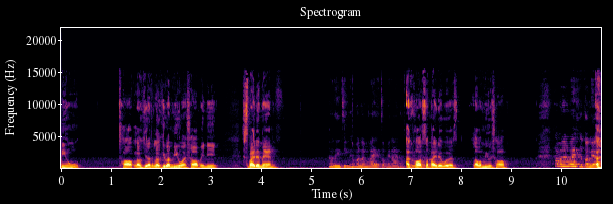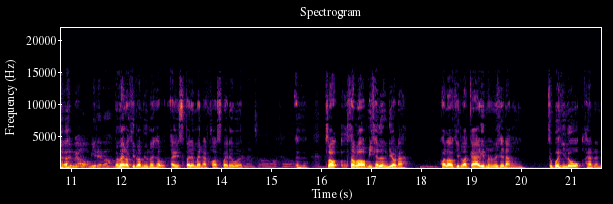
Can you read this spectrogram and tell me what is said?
มิวชอบเราคิดว่าเราคิดว่ามิวอะชอบไอ้นี่สไปเดอร์แมนเอาจริงๆ ถ้ามันนั่งไล่จำไม่ได้นะ Across Spider Verse เราว่ามิวชอบถ้ามันนั่งไล่ คือตอนเนี้ยคือไม่ออกมีอะไรบ้างไม่ไม่เราคิดว่ามิวน่าชอบไอ้ Spider-Man Across Spider-Verse อันนั้นชอบชอบเออเราสำหรับเรามีแค่เรื่องเดียวนะ เพราะเราคิดว่าการ์เดียนมันไม่ใช่หนังซูเปอร์ฮีโร่ขนาดนั้น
